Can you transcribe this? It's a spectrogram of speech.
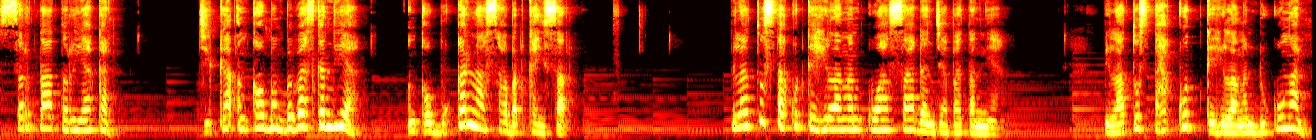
serta teriakan, "Jika engkau membebaskan dia, engkau bukanlah sahabat kaisar." Pilatus takut kehilangan kuasa dan jabatannya. Pilatus takut kehilangan dukungan,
